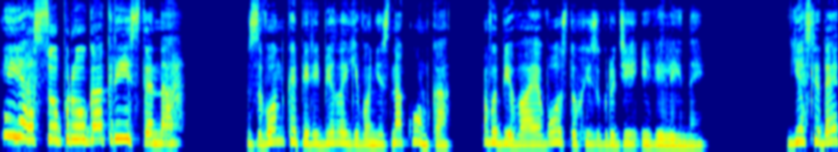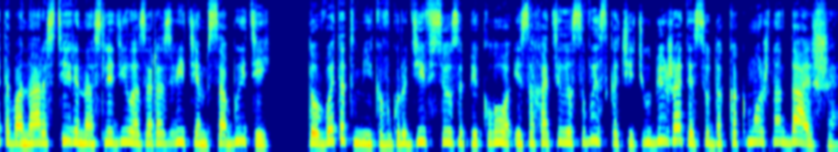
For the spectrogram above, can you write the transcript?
«Я супруга Кристена!» Звонко перебила его незнакомка, выбивая воздух из груди Эвелины. Если до этого она растерянно следила за развитием событий, то в этот миг в груди все запекло и захотелось выскочить и убежать отсюда как можно дальше.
